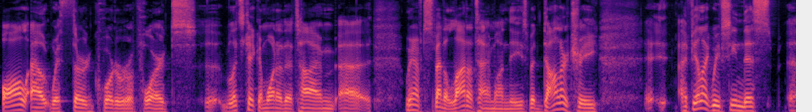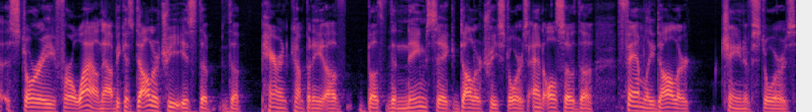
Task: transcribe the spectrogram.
all out with third quarter reports. Uh, let's take them one at a time. Uh, we don't have to spend a lot of time on these, but Dollar Tree, uh, I feel like we've seen this uh, story for a while now because Dollar Tree is the, the parent company of both the namesake Dollar Tree stores and also the Family Dollar chain of stores.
